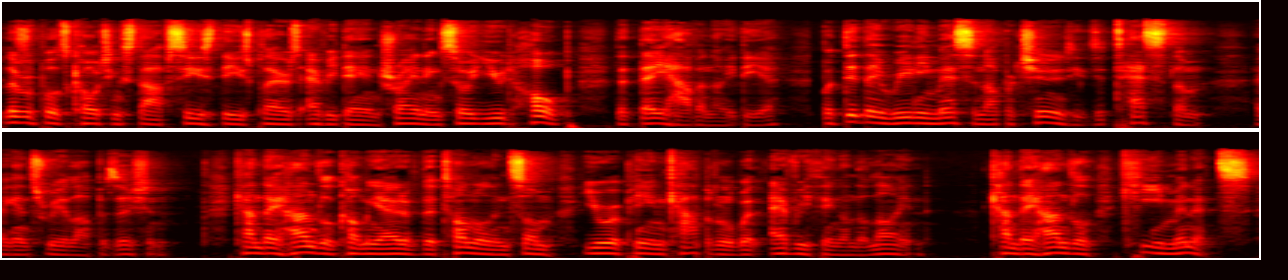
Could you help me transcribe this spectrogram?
Liverpool's coaching staff sees these players every day in training, so you'd hope that they have an idea. But did they really miss an opportunity to test them against real opposition? Can they handle coming out of the tunnel in some European capital with everything on the line? Can they handle key minutes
